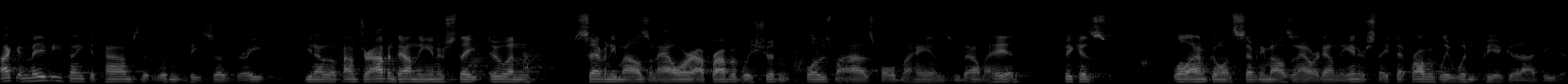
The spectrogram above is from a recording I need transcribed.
I can maybe think of times that wouldn't be so great. You know, if I'm driving down the interstate doing 70 miles an hour, I probably shouldn't close my eyes, fold my hands, and bow my head because, well, I'm going 70 miles an hour down the interstate. That probably wouldn't be a good idea.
